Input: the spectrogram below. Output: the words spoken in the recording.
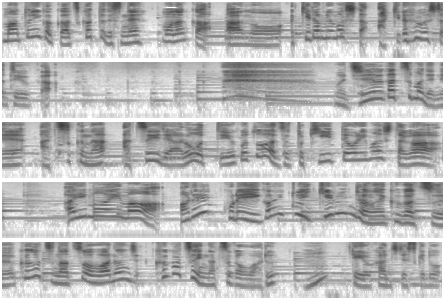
まあとにかく暑かったですね。もうなんかあの諦めました。諦めましたというか。まあ10月までね暑くな暑いであろうっていうことはずっと聞いておりましたが合間合間あれ？これ意外といけるんじゃない？9月。9月夏終わるんじゃ9月に夏が終わる？ん？っていう感じですけど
